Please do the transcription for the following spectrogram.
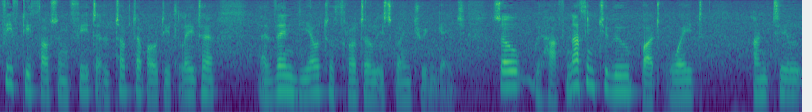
50,000 feet I'll talk about it later and then the auto throttle is going to engage so we have nothing to do but wait until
